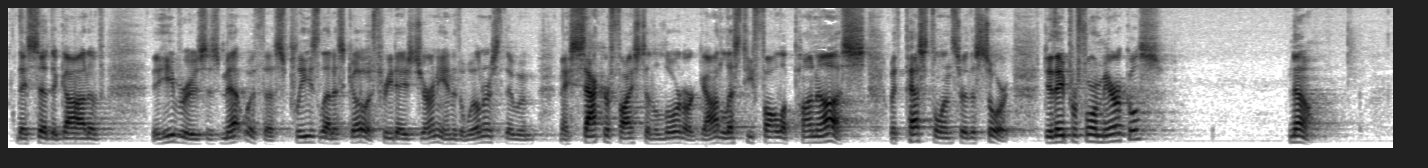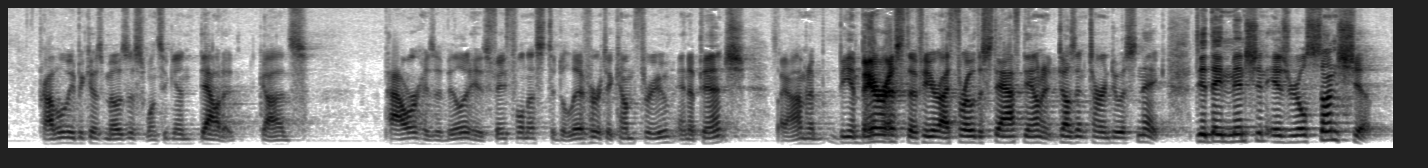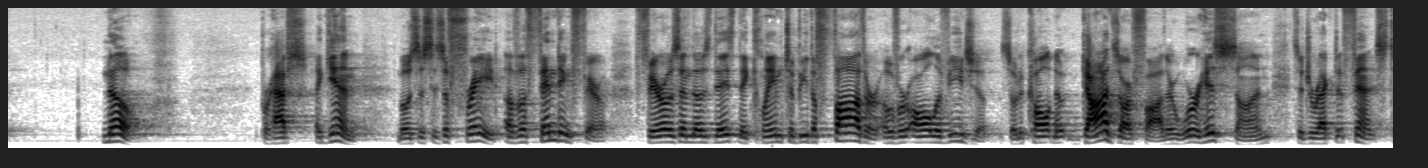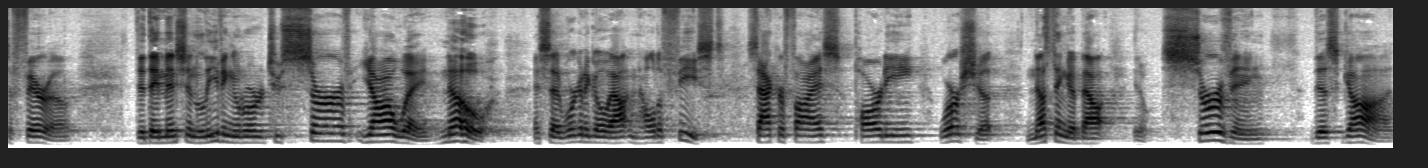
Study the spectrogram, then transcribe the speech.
They said, The God of the Hebrews has met with us. Please let us go a three days' journey into the wilderness that we may sacrifice to the Lord our God, lest he fall upon us with pestilence or the sword. Do they perform miracles? No. Probably because Moses, once again, doubted God's power, his ability, his faithfulness to deliver, to come through in a pinch. It's like, I'm going to be embarrassed if here I throw the staff down and it doesn't turn to a snake. Did they mention Israel's sonship? No. Perhaps, again, Moses is afraid of offending Pharaoh. Pharaohs in those days, they claimed to be the father over all of Egypt. So to call it, no, God's our father, we're his son, it's a direct offense to Pharaoh. Did they mention leaving in order to serve Yahweh? No. I said, we're going to go out and hold a feast, sacrifice, party, worship. Nothing about you know, serving this God.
